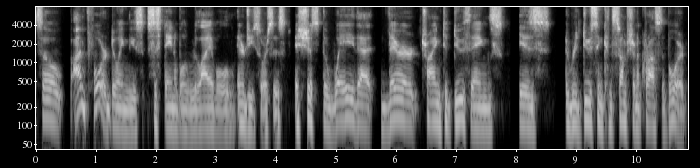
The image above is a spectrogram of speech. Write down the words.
So I'm for doing these sustainable, reliable energy sources. It's just the way that they're trying to do things is reducing consumption across the board.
